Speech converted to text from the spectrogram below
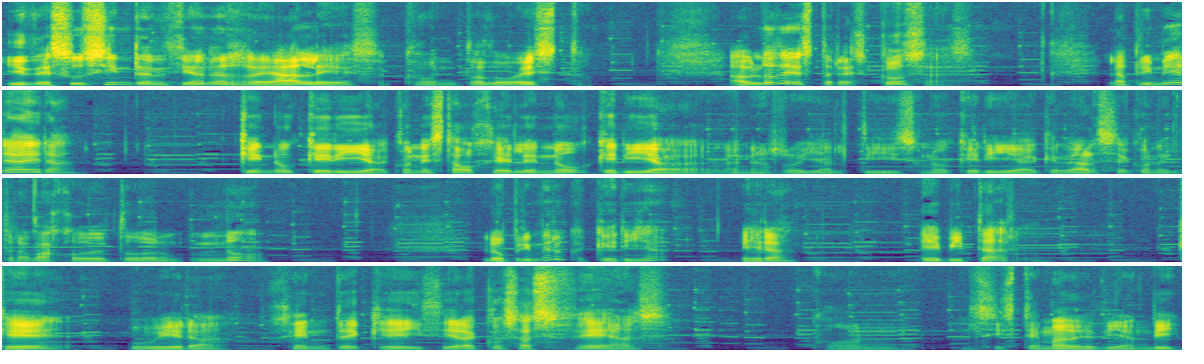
y de sus intenciones reales con todo esto. Habló de tres cosas. La primera era que no quería, con esta OGL no quería ganar royalties, no quería quedarse con el trabajo de todo el mundo. No. Lo primero que quería era evitar que hubiera gente que hiciera cosas feas con el sistema de D&D,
